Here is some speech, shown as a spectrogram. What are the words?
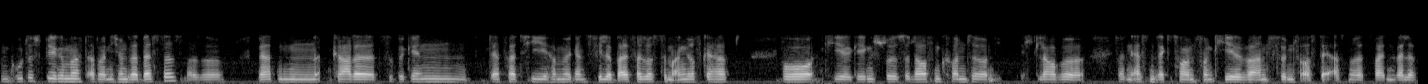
ein gutes Spiel gemacht, aber nicht unser Bestes. Also wir hatten gerade zu Beginn der Partie haben wir ganz viele Ballverluste im Angriff gehabt, wo Kiel Gegenstöße laufen konnte. Und ich glaube, bei den ersten sechs Toren von Kiel waren fünf aus der ersten oder zweiten Welle.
